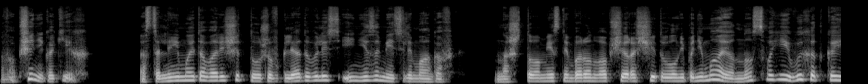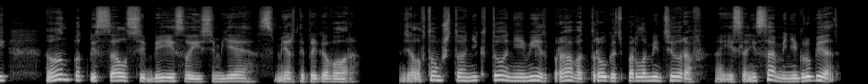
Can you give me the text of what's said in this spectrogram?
вообще никаких. Остальные мои товарищи тоже вглядывались и не заметили магов. На что местный барон вообще рассчитывал, не понимаю, но своей выходкой он подписал себе и своей семье смертный приговор. Дело в том, что никто не имеет права трогать парламентеров, а если они сами не грубят,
